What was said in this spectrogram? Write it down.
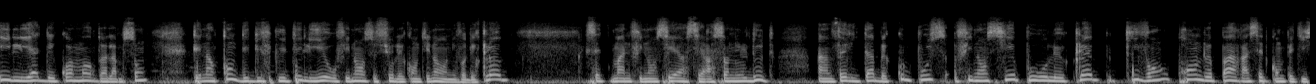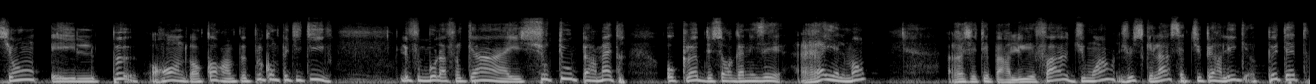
Il y a des quoi mordre à l'hameçon, tenant compte des difficultés liées aux finances sur le continent au niveau des clubs. Cette manne financière sera sans nul doute un véritable coup de pouce financier pour le club qui vont prendre part à cette compétition et il peut rendre encore un peu plus compétitive le football africain et surtout permettre au club de s'organiser réellement. Rejeté par l'UEFA, du moins jusque-là, cette Super League peut être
